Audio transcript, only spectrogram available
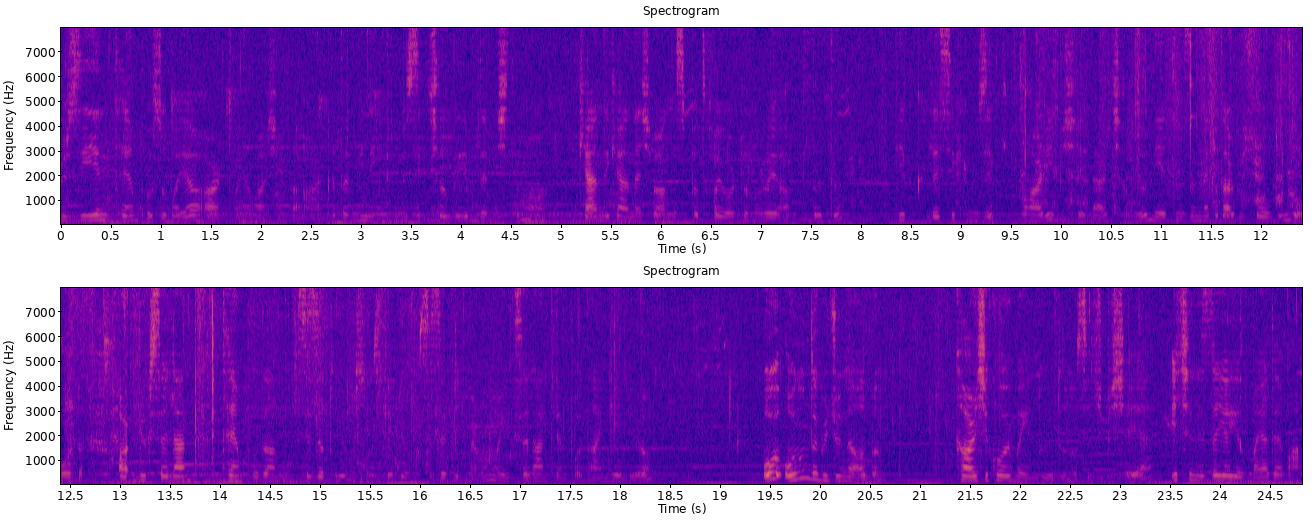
müziğin temposu bayağı artmaya başladı arkada. Minik bir müzik çalayım demiştim ama kendi kendine şu anda Spotify oradan oraya atladı. Bir klasik müzik vari bir şeyler çalıyor. Niyetinizin ne kadar güçlü olduğunu da orada yükselen tempodan, siz de duyuyor musunuz, geliyor mu size bilmiyorum ama yükselen tempodan geliyor. O, onun da gücünü alın. Karşı koymayın duyduğunuz hiçbir şeye. İçinizde yayılmaya devam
